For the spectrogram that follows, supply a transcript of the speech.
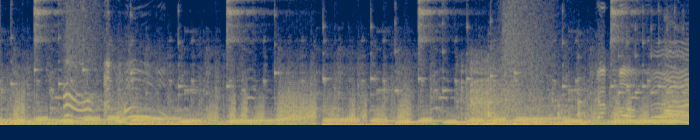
Come on.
